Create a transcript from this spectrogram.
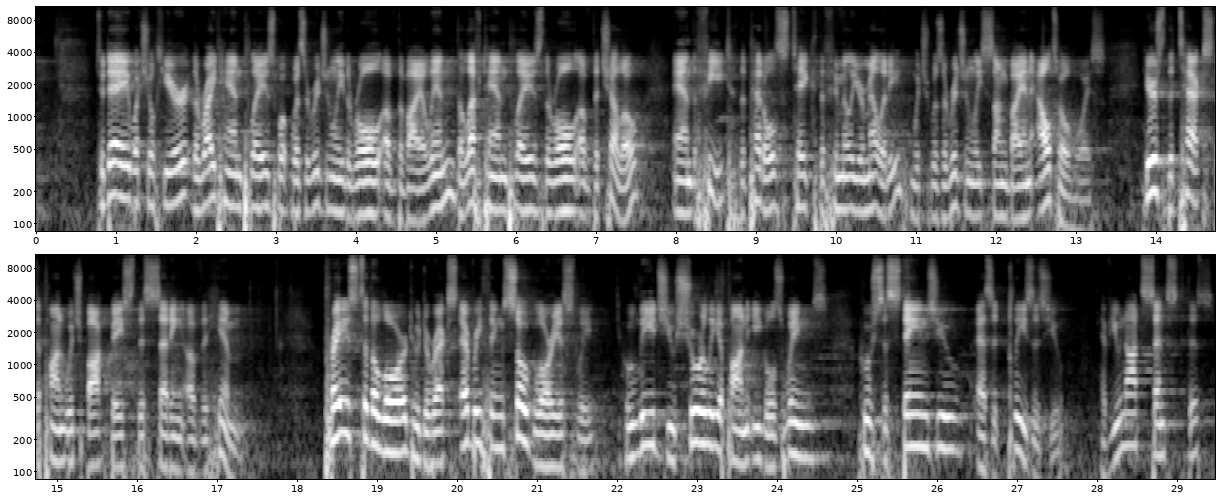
Today, what you'll hear, the right hand plays what was originally the role of the violin, the left hand plays the role of the cello, and the feet, the pedals, take the familiar melody, which was originally sung by an alto voice. Here's the text upon which Bach based this setting of the hymn. Praise to the Lord who directs everything so gloriously, who leads you surely upon eagle's wings, who sustains you as it pleases you. Have you not sensed this?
